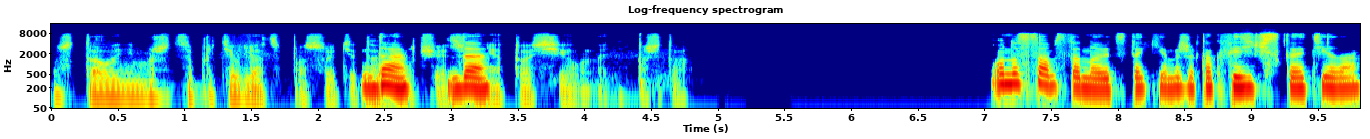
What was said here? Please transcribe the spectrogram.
Устал и не может сопротивляться, по сути, да, да получается, да. нету сил на что. Он и сам становится таким же, как физическое тело,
